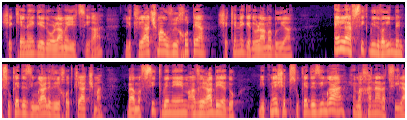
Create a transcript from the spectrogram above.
שכנגד עולם היצירה, לקריאת שמע וברכותיה, שכנגד עולם הבריאה. אין להפסיק בדברים בין פסוקי דזמרה לברכות קריאת שמע, והמפסיק ביניהם עבירה בידו, מפני שפסוקי דזמרה הם הכנה לתפילה.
